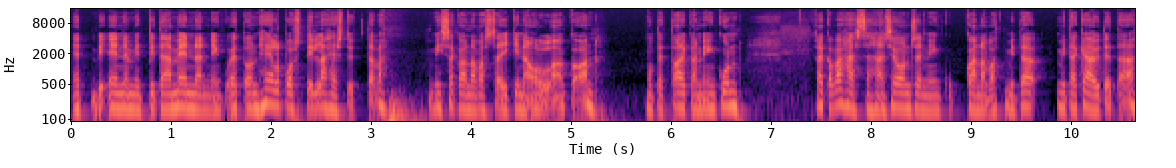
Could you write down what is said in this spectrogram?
Et ennemmin pitää mennä, niin kuin, että on helposti lähestyttävä, missä kanavassa ikinä ollaankaan. Mutta aika, niin kuin, aika vähässähän se on se niin kuin kanavat, mitä, mitä käytetään.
